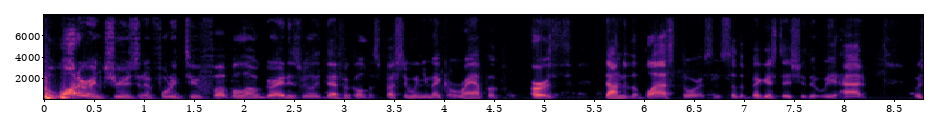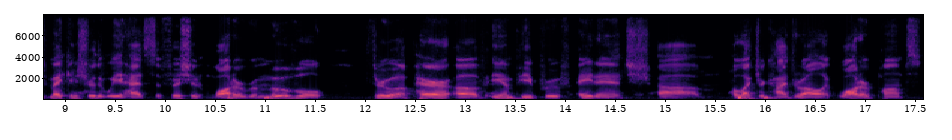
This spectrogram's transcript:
a water intrusion at 42 foot below grade is really difficult, especially when you make a ramp of earth down to the blast doors. And so the biggest issue that we had was making sure that we had sufficient water removal through a pair of EMP proof eight inch um, electric hydraulic water pumps,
